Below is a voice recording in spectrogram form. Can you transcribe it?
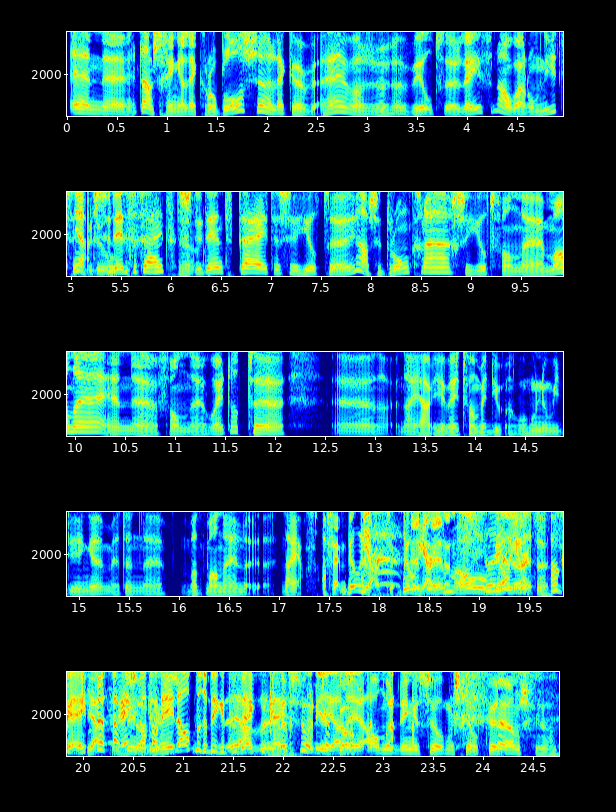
en eh, nou, ze gingen lekker op los. eh, lekker hè, was, wild leven. Nou, waarom niet? ja, Ik bedoel, studententijd. studententijd. En ze hield, ja, ze dronk graag. Ze hield van mannen en van, hoe heet dat? Eh, nou ja, je weet wel, met die, hoe noem je die dingen? Met een, eh, wat mannen en, eh, nou ja, enfin, biljarten. biljarten. Oh, Biljarten. Oké, Ja, ik zat aan hele andere dingen te Ja, denken. nee, sorry, ja, ook. nee, andere dingen zullen ook misschien kunnen. Ja, misschien wel.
